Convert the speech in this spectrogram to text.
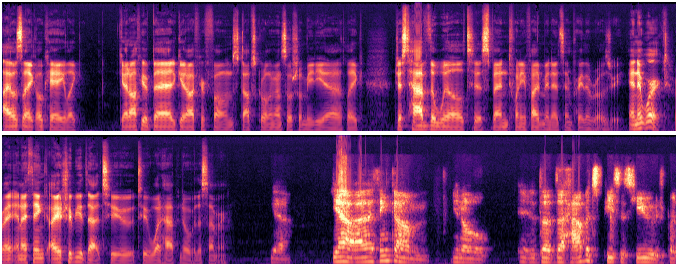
I was like, okay, like get off your bed, get off your phone, stop scrolling on social media, like just have the will to spend 25 minutes and pray the rosary. And it worked, right? And I think I attribute that to to what happened over the summer. Yeah. Yeah, I think um, you know, eh, the the habits piece is huge, but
